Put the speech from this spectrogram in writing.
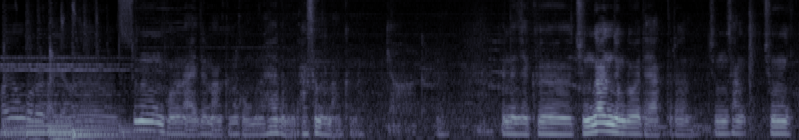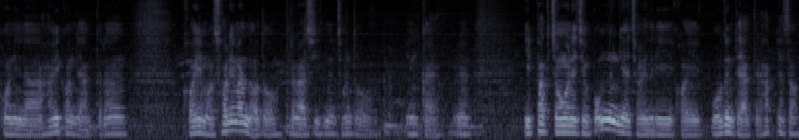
서영고를 가려면 수능 보는 아이들만큼은 공부를 해야 됩니다. 학생들만큼은. 네. 근데 이제 그 중간 정도의 대학들은 중상 중위권이나 하위권 대학들은 거의 뭐 서류만 넣어도 들어갈 수 있는 정도니까요. 입학 정원에 지금 뽑는 게 저희들이 거의 모든 대학들 합해서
